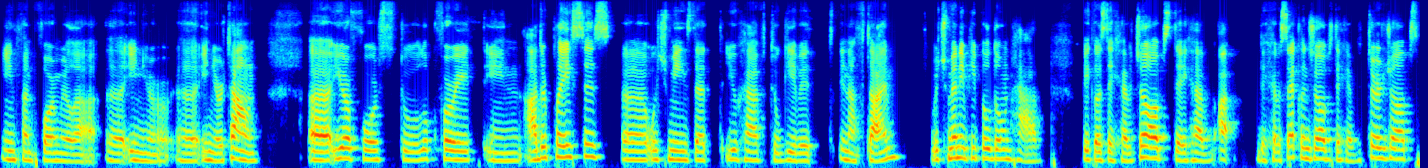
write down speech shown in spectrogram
infant formula uh, in your uh, in your town, uh, you're forced to look for it in other places, which means that you have to give it enough time, which many people don't have because they have jobs, they have they have second jobs, they have third jobs,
